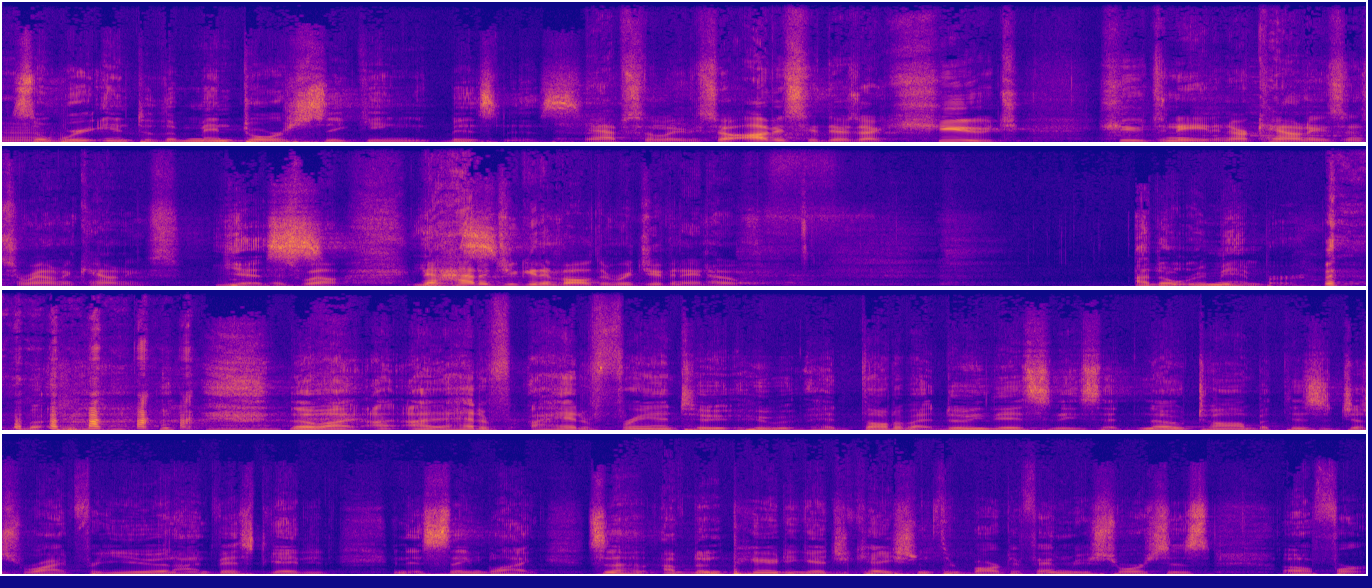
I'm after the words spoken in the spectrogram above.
Mm. So, we're into the mentor seeking business. Absolutely. So, obviously, there's a huge, huge need in our counties and surrounding counties. Yes. As well. Now, yes. how did you get involved in Rejuvenate Hope? I don't remember. But no, I, I, I, had a, I had a friend who, who had thought about doing this, and he said, No, Tom, but this is just right for you. And I investigated, and it seemed like, so I've done parenting education through Bartow Family Resources uh, for,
